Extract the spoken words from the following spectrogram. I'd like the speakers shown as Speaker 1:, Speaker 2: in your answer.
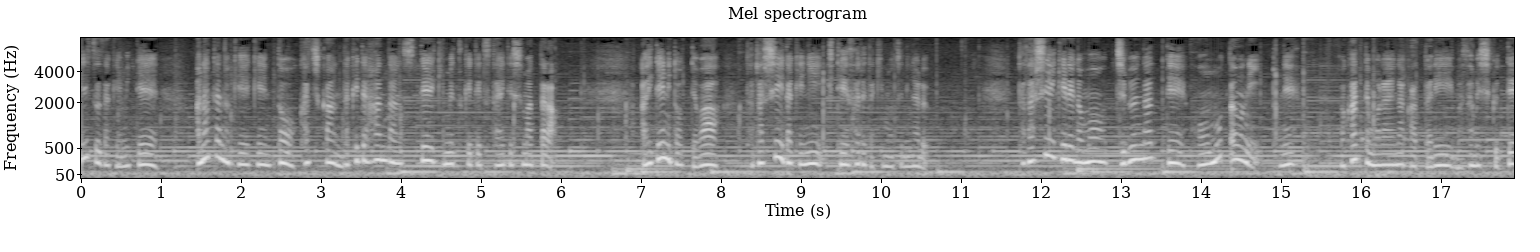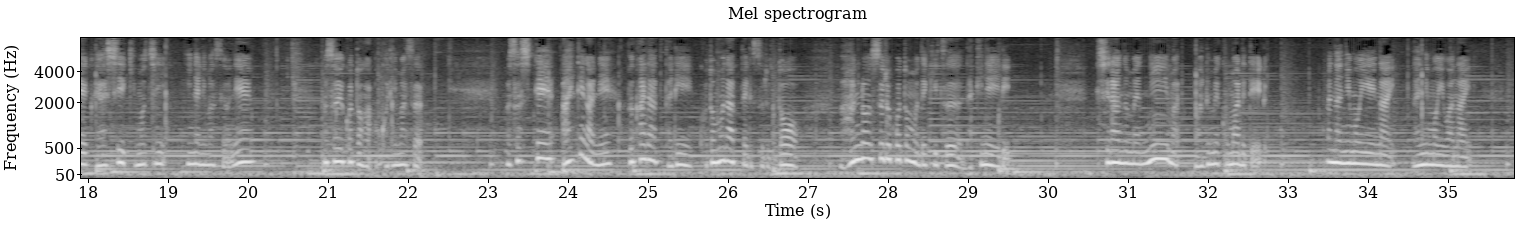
Speaker 1: 事実だけ見てあなたの経験と価値観だけで判断して決めつけて伝えてしまったら相手にとっては正しいだけに否定された気持ちになる。正しいけれども自分だってこう思ったのにとね分かってもらえなかったり、まあ、寂しくて悔しい気持ちになりますよね、まあ、そういうことが起こります、まあ、そして相手がね部下だったり子供だったりすると、反論することもできず泣き寝入り。知らぬ間に、丸め込まれている、ま何も言えない。何も言わない。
